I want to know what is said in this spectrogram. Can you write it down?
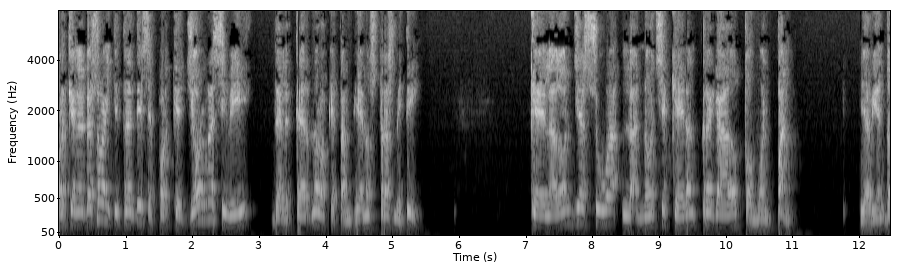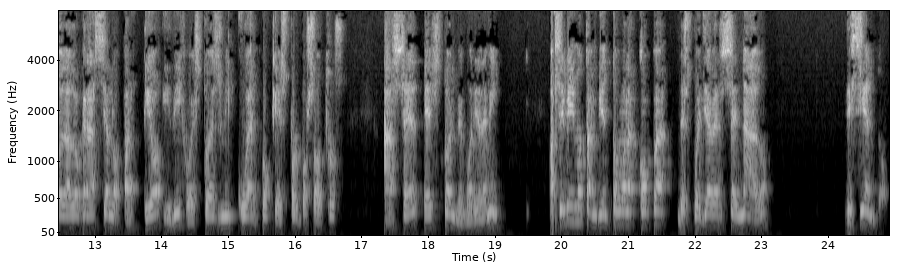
Porque en el verso 23 dice, porque yo recibí del Eterno lo que también os transmití, que el Adón Yeshua la noche que era entregado tomó el pan y habiendo dado gracia lo partió y dijo, esto es mi cuerpo que es por vosotros, haced esto en memoria de mí. Asimismo también tomó la copa después de haber cenado diciendo,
